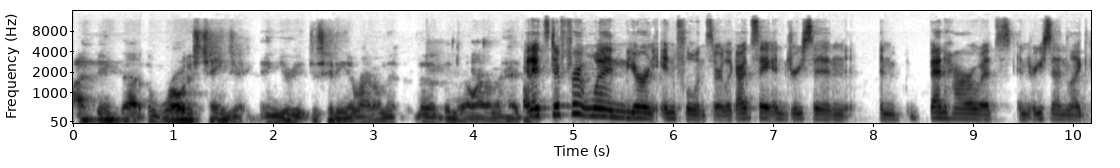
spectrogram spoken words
I think that the world is changing and you're just hitting it right on the, the, the nail right on the head. And it's different when you're an influencer. Like I'd say Andreessen and Ben Horowitz, Andreessen, like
